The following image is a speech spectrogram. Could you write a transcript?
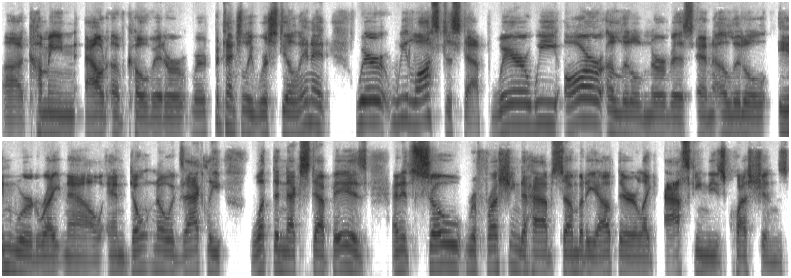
uh, coming out of COVID or where potentially we're still in it, where we lost a step, where we are a little nervous and a little inward right now and don't know exactly what the next step is. And it's so refreshing to have somebody out there like asking these questions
